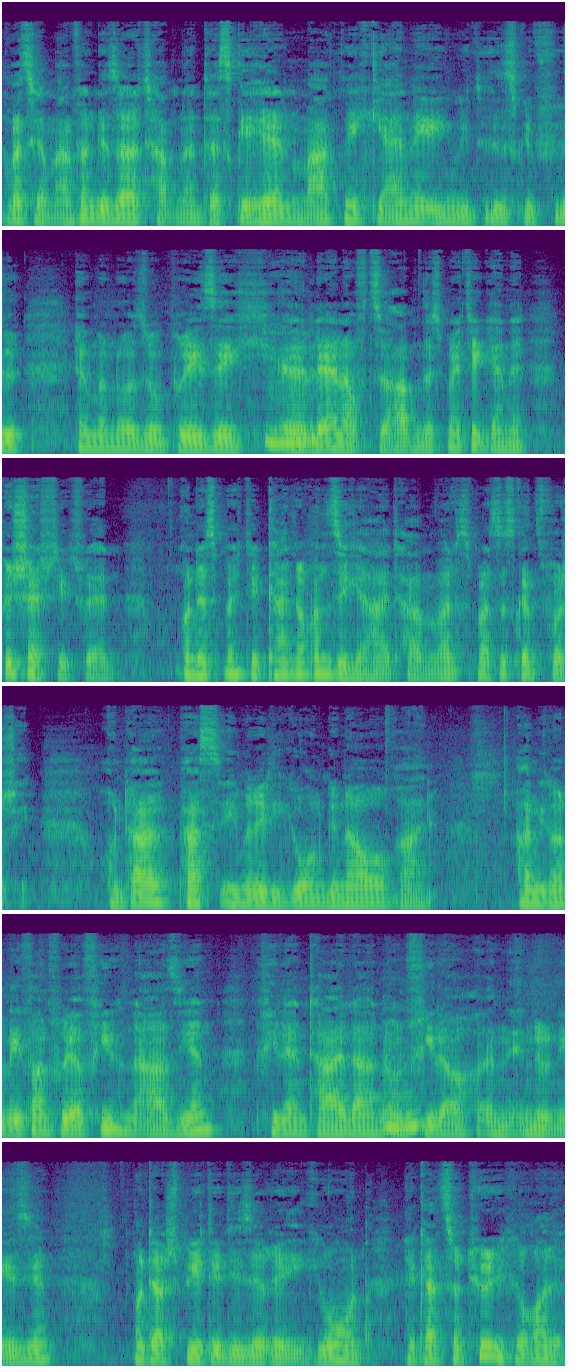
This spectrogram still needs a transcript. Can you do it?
was ich am Anfang gesagt habe, ne, das Gehirn mag nicht gerne irgendwie dieses Gefühl, immer nur so bresig äh, Leerlauf zu haben. Das möchte gerne beschäftigt werden. Und es möchte keine Unsicherheit haben, weil das macht es ganz forschig. Und da passt eben Religion genau rein. Annika und ich waren früher viel in Asien, viel in Thailand und viel auch in Indonesien. Und da spielte diese Religion eine ganz natürliche Rolle.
